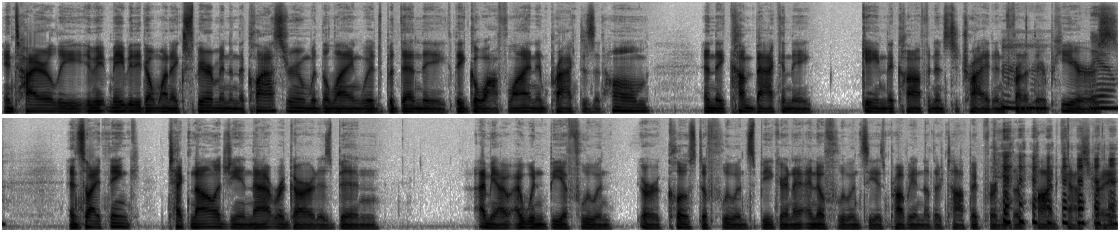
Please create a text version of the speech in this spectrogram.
entirely. Maybe they don't want to experiment in the classroom with the language, but then they they go offline and practice at home, and they come back and they gain the confidence to try it in front of their peers. Yeah. And so I think technology in that regard has been, I mean, I, I wouldn't be a fluent or close to fluent speaker. And I, I know fluency is probably another topic for another podcast, right?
